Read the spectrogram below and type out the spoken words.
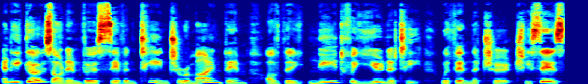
and he goes on in verse 17 to remind them of the need for unity within the church. He says,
